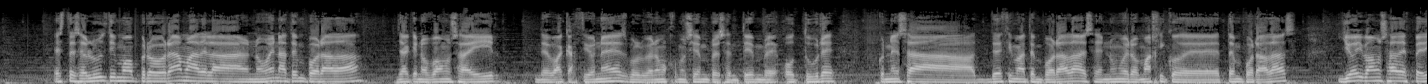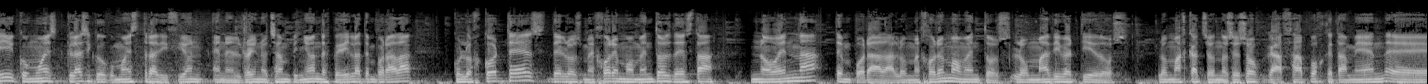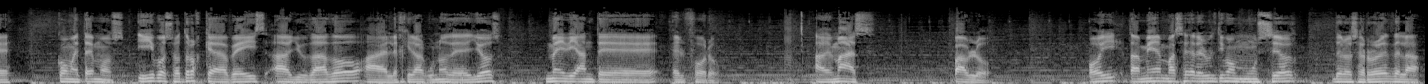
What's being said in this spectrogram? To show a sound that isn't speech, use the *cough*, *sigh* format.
Este es el último programa de la novena temporada, ya que nos vamos a ir de vacaciones. Volveremos como siempre septiembre, octubre, con esa décima temporada, ese número mágico de temporadas. Y hoy vamos a despedir, como es clásico, como es tradición en el Reino Champiñón, despedir la temporada con los cortes de los mejores momentos de esta novena temporada. Los mejores momentos, los más divertidos, los más cachondos, esos gazapos que también eh, cometemos. Y vosotros que habéis ayudado a elegir alguno de ellos mediante el foro. Además, Pablo, hoy también va a ser el último museo de los errores de la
